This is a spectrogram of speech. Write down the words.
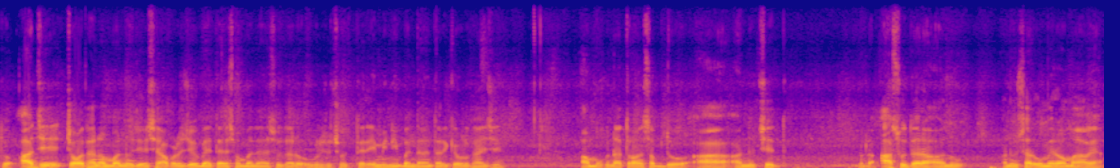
તો આ જે ચોથા નંબરનું જે છે, આપણે જો બેતાલીસમાં બંધારણ સુધારો ઓગણીસો છોતેર એ મિની બંધારણ તરીકે ઓળખાય છે. અમુકના ત્રણ શબ્દો આ અનુચ્છેદ, મતલબ આ સુધારા અનુ અનુસાર ઉમેરવામાં આવ્યા.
